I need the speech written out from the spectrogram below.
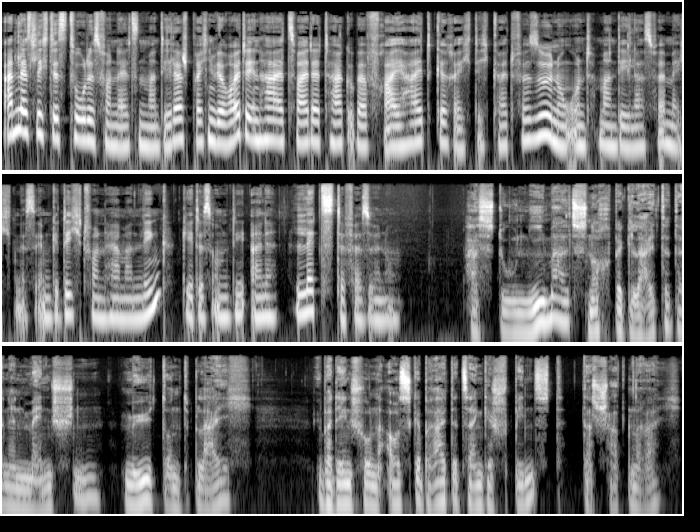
Anlässlich des Todes von Nelson Mandela sprechen wir heute in HR2 der Tag über Freiheit, Gerechtigkeit, Versöhnung und Mandelas Vermächtnis. Im Gedicht von Hermann Link geht es um die, eine letzte Versöhnung. Hast du niemals noch begleitet einen Menschen, müd und bleich, über den schon ausgebreitet sein Gespinst, das Schattenreich?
